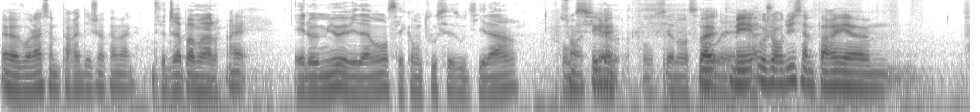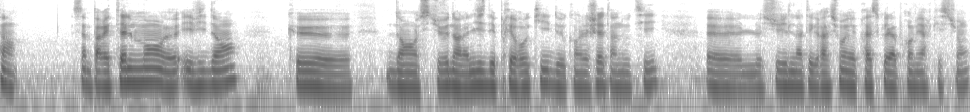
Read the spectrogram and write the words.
voilà, ça me paraît déjà pas mal. C'est déjà pas mal. Ouais. Et le mieux, évidemment, c'est quand tous ces outils-là fonctionnent, fonctionnent, ensemble. mais aujourd'hui, ça me paraît, enfin, ça me paraît tellement évident que dans, si tu veux, dans la liste des prérequis de quand j'achète un outil, euh, le sujet de l'intégration est presque la première question.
